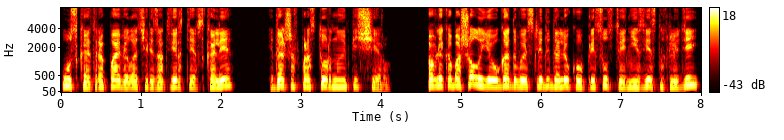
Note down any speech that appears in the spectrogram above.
Узкая тропа вела через отверстие в скале и дальше в просторную пещеру. Павлик обошел ее, угадывая следы далекого присутствия неизвестных людей,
